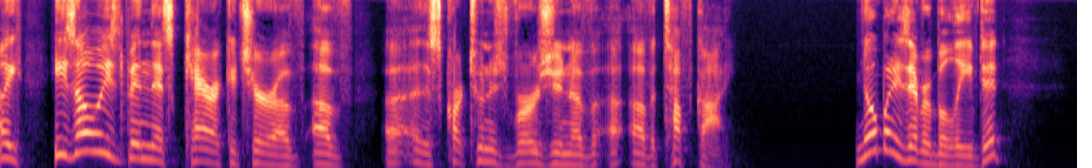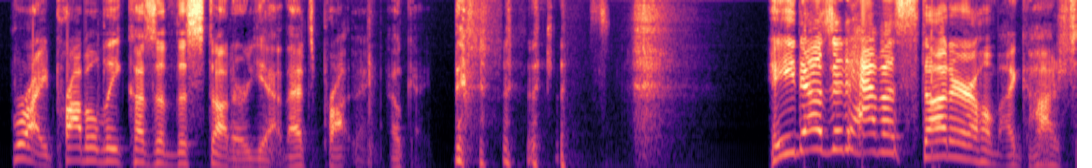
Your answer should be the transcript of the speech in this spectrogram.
Like he's always been this caricature of of uh, this cartoonish version of uh, of a tough guy. Nobody's ever believed it. Right, probably because of the stutter. Yeah, that's probably okay. he doesn't have a stutter. Oh my gosh.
